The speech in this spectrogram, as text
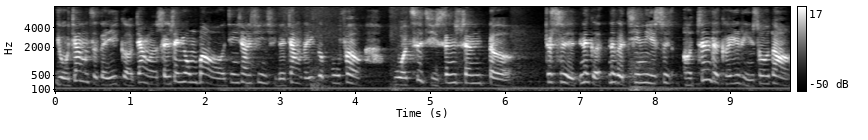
有这样子的一个这样的神圣拥抱镜像信息的这样的一个部分，我自己深深的，就是那个那个经历是呃，真的可以领受到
